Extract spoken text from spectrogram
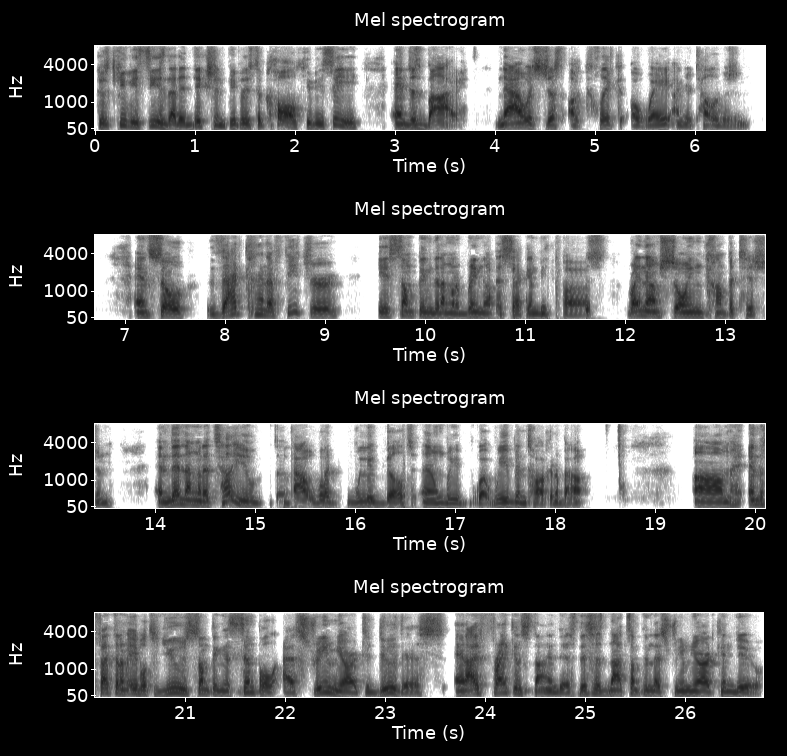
because QVC is that addiction. People used to call QVC and just buy. Now it's just a click away on your television. And so that kind of feature is something that I'm going to bring up a second because right now I'm showing competition. And then I'm going to tell you about what we've built and we what we've been talking about. Um, and the fact that I'm able to use something as simple as StreamYard to do this, and I Frankenstein this. This is not something that StreamYard can do.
